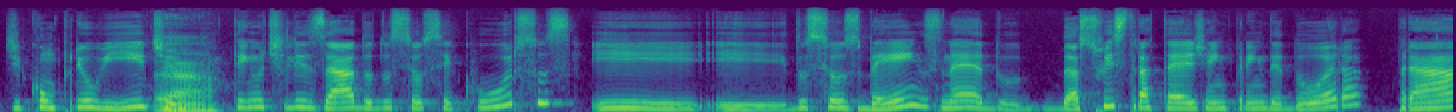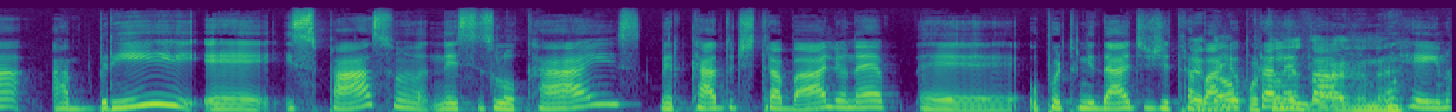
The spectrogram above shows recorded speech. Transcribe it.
de cumprir o ID, é. têm utilizado dos seus recursos e, e dos seus bens, né, do, da sua estratégia empreendedora para abrir é, espaço nesses locais, mercado de trabalho, né, é, oportunidades de é, trabalho é, para levar né? o reino.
